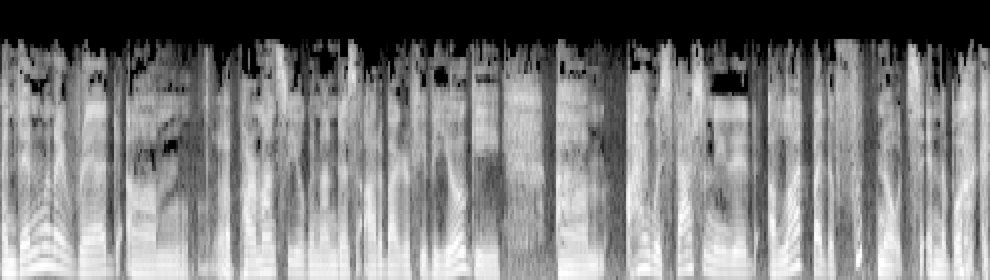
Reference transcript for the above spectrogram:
And then when I read um, uh, Paramahansa Yogananda's autobiography of a yogi, um, I was fascinated a lot by the footnotes in the book,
